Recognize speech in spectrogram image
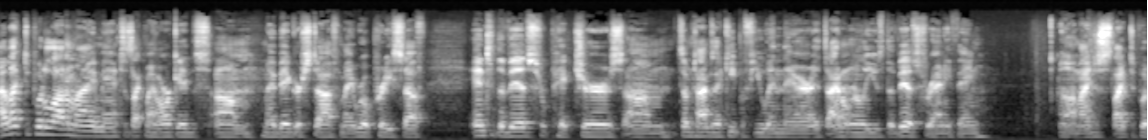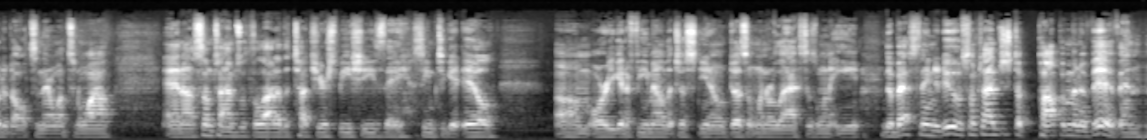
I like to put a lot of my mantids, like my orchids, um, my bigger stuff, my real pretty stuff, into the Vivs for pictures. Um, sometimes I keep a few in there. It's, I don't really use the Vivs for anything. Um, I just like to put adults in there once in a while. And uh, sometimes with a lot of the touchier species, they seem to get ill. Um, or you get a female that just, you know, doesn't want to relax, doesn't want to eat. The best thing to do is sometimes just to pop them in a Viv. And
